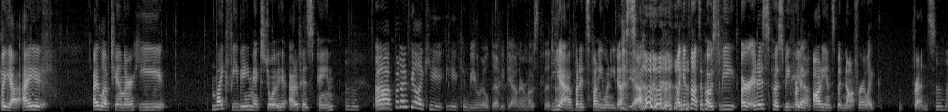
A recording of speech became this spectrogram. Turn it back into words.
but yeah, I I love Chandler. He like Phoebe makes joy out of his pain. Uh, but I feel like he he can be a real Debbie Downer most of the time. Yeah, but it's funny when he does. Yeah. like it's not supposed to be, or it is supposed to be for Yeah. the audience, but not for like friends. Mhm.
